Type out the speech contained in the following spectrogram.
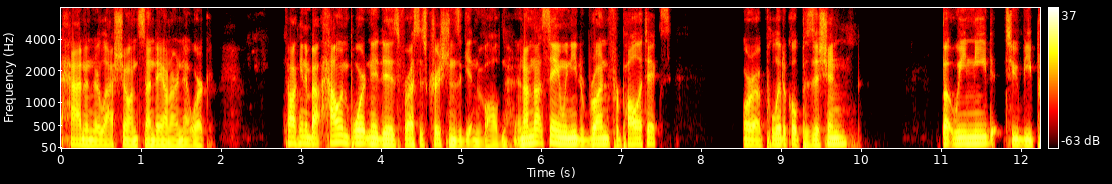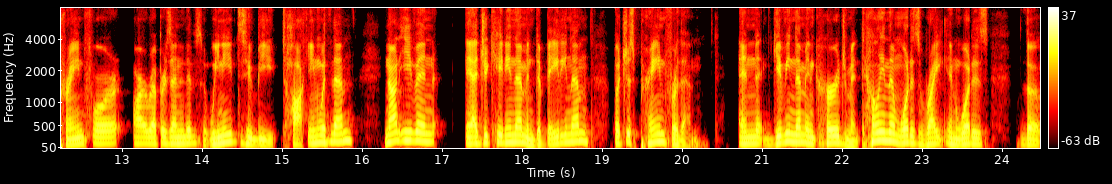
had in their last show on Sunday on our network, talking about how important it is for us as Christians to get involved. And I'm not saying we need to run for politics or a political position but we need to be praying for our representatives. We need to be talking with them, not even educating them and debating them, but just praying for them and giving them encouragement, telling them what is right and what is the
